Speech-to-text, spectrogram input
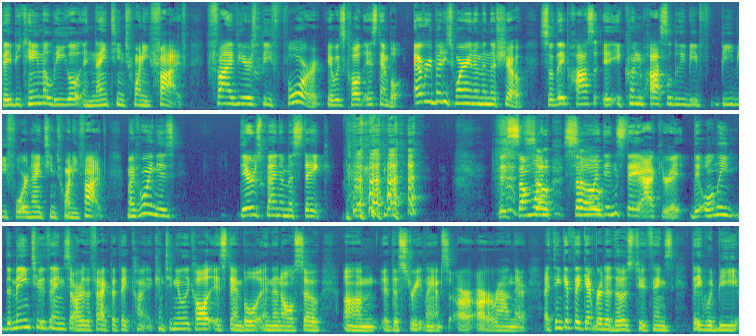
They became illegal in 1925, five years before it was called Istanbul. Everybody's wearing them in the show, so they poss- it, it couldn't possibly be be before 1925. My point is, there's been a mistake. That someone So- someone so- didn't stay accurate. The only the main two things are the fact that they continually call it Istanbul, and then also um, the street lamps are, are around there. I think if they get rid of those two things, they would be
